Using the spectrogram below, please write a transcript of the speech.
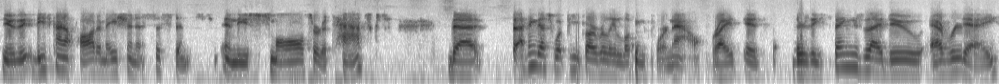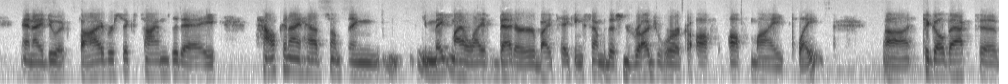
You know, th- these kind of automation assistance in these small sort of tasks that I think that's what people are really looking for now, right? It's there's these things that I do every day, and I do it five or six times a day, how can I have something make my life better by taking some of this drudge work off off my plate? Uh, to go back to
